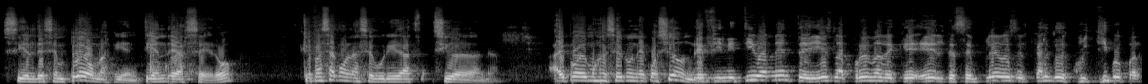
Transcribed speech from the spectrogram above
si el desempleo más bien tiende a cero, ¿qué pasa con la seguridad ciudadana? Ahí podemos hacer una ecuación. Definitivamente, y es la prueba de que el desempleo es el caldo de cultivo para...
